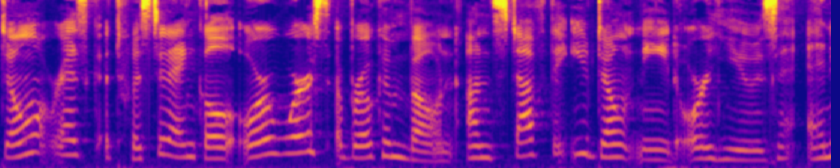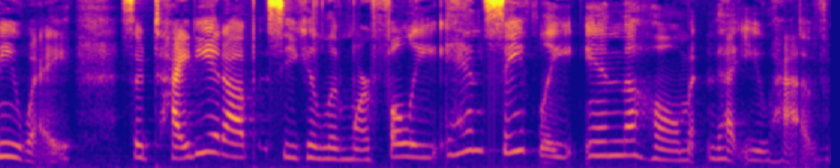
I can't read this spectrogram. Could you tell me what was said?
Don't risk a twisted ankle or worse, a broken bone on stuff that you don't need or use anyway. So tidy it up so you can live more fully and safely in the home that you have.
